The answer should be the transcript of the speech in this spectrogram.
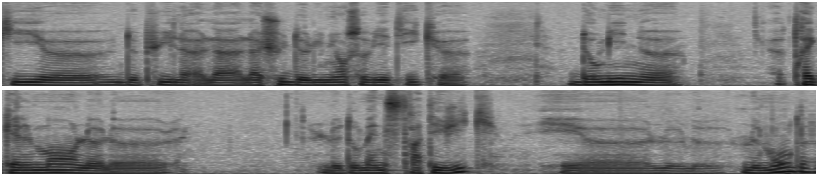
qui, euh, depuis la, chute de l'Union soviétique, euh, domine euh, très clairement le, le, domaine stratégique et le, monde,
